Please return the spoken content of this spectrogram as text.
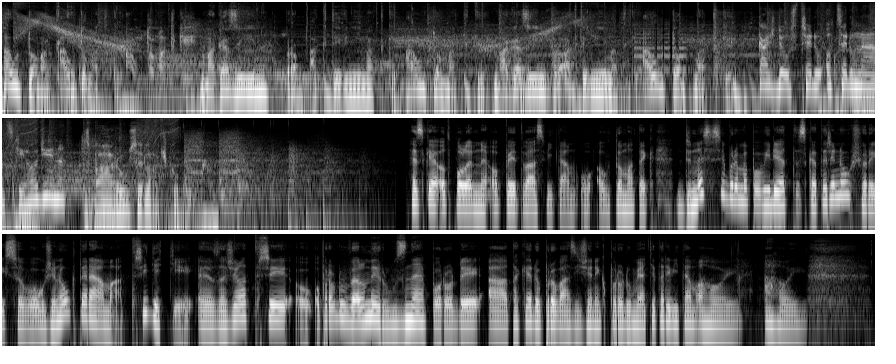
Automatky. Automatky. Automatky. Magazín pro aktivní matky. Automatky. Magazín pro aktivní matky. Automatky. Každou středu od 17 hodin S Bárou Sedláčkovou. Hezké odpoledne, opět vás vítám u Automatek. Dnes si budeme povídat s Kateřinou Šorejsovou, ženou, která má tři děti, eh, zažila tři opravdu velmi různé porody a také doprovází ženy k porodům. Já tě tady vítám, ahoj. Ahoj.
